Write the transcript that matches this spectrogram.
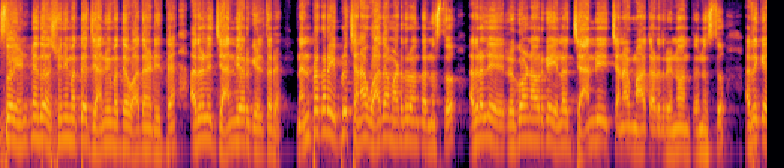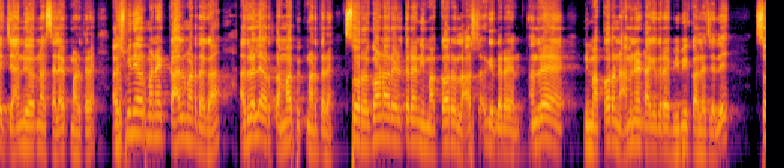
ಸೊ ಎಂಟನೇದು ಅಶ್ವಿನಿ ಮತ್ತೆ ಜಾನ್ವಿ ಮಧ್ಯೆ ವಾದ ನಡೆಯುತ್ತೆ ಅದರಲ್ಲಿ ಜಾನ್ವಿ ಅವ್ರಿಗೆ ಹೇಳ್ತಾರೆ ನನ್ನ ಪ್ರಕಾರ ಇಬ್ರು ಚೆನ್ನಾಗಿ ವಾದ ಮಾಡಿದ್ರು ಅಂತ ಅನ್ನಿಸ್ತು. ಅದರಲ್ಲಿ ರಘುವಣ್ಣ ಅವ್ರಿಗೆ ಎಲ್ಲ ಜಾನ್ವಿ ಚೆನ್ನಾಗಿ ಮಾತಾಡಿದ್ರೇನೋ ಅಂತ ಅನ್ನಿಸ್ತು. ಅದಕ್ಕೆ ಜಾನ್ವಿ ಅವ್ರನ್ನ ಸೆಲೆಕ್ಟ್ ಮಾಡ್ತಾರೆ. ಅಶ್ವಿನಿ ಅವ್ರ ಮನೆಗೆ ಕಾಲ್ ಮಾಡಿದಾಗ, ಅದರಲ್ಲಿ ಅವ್ರ ತಮ್ಮ ಪಿಕ್ ಮಾಡ್ತಾರೆ. ಸೊ ರಘುವಣ್ಣ ಅವ್ರು ಹೇಳ್ತಾರೆ, ನಿಮ್ಮ ಅಕ್ಕ ಅವರು ಲಾಸ್ಟ್ ಆಗಿದ್ದಾರೆ. ಅಂದ್ರೆ, ನಿಮ್ಮ ಅಕ್ಕ ನಾಮಿನೇಟ್ ಆಗಿದ್ದಾರೆ ಬಿ ಬಿ ಕಾಲೇಜಲ್ಲಿ. ಸೊ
